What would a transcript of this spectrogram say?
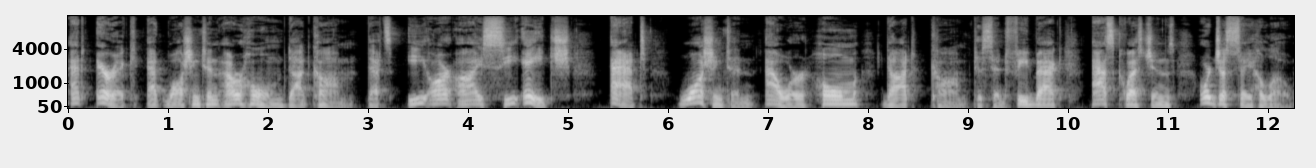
at eric at washingtonourhome.com. That's E R I C H at WashingtonOurHome.com to send feedback, ask questions, or just say hello.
